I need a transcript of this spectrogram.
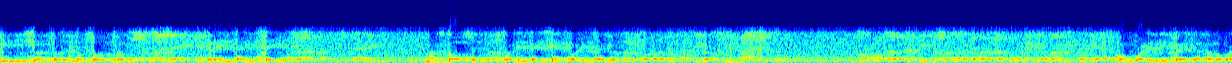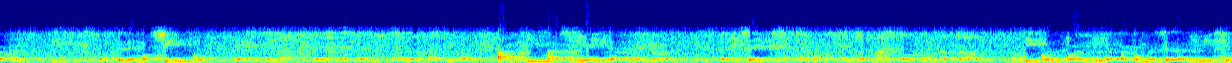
y 18 de nosotros, 36. Más 12, 46, 48. Con 43 ya no lo vacan. Tenemos 5. Ah, y más Vieira, 6. Y con todavía para convencer a Vinicio.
